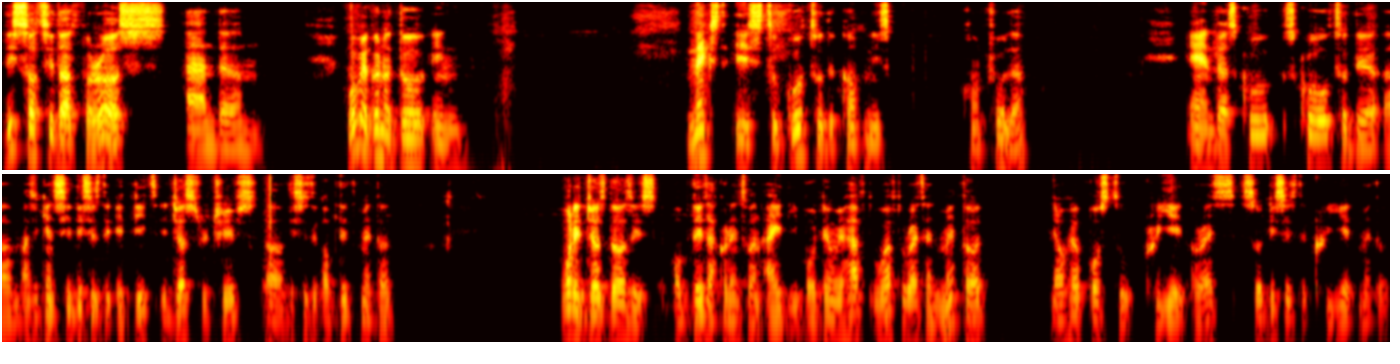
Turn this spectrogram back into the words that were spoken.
This sorts it out for us and um, what we're going to do in next is to go to the company's controller and uh, scroll scroll to the um, as you can see this is the edit. It just retrieves uh, this is the update method what it just does is update according to an ID but then we have to, we have to write a method that will help us to create alright so this is the create method.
